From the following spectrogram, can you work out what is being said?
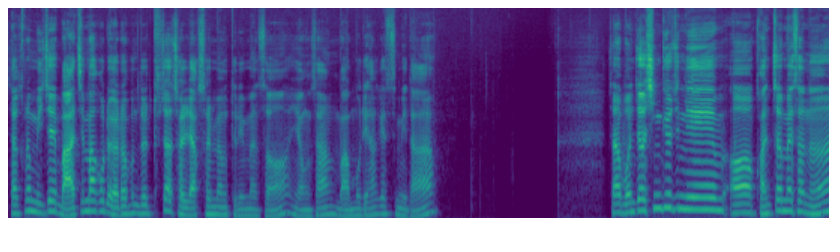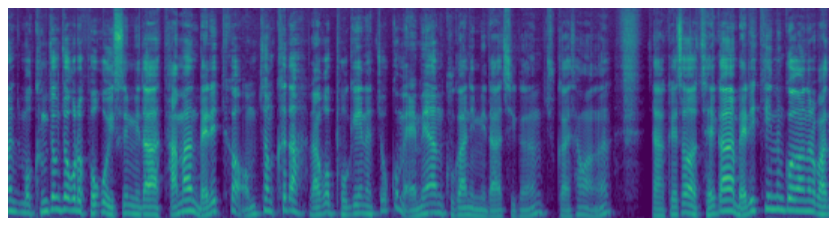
자, 그럼 이제 마지막으로 여러분들 투자 전략 설명드리면서 영상 마무리하겠습니다. 자, 먼저 신규진님 어, 관점에서는 뭐 긍정적으로 보고 있습니다. 다만 메리트가 엄청 크다라고 보기에는 조금 애매한 구간입니다. 지금 주가의 상황은. 자, 그래서 제가 메리트 있는 구간으로 봤,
